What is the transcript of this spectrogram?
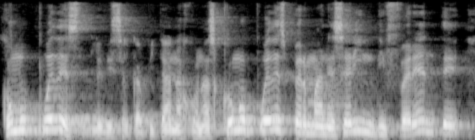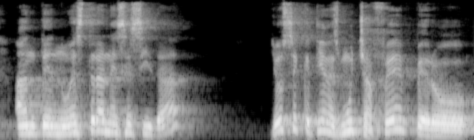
¿Cómo puedes, le dice el capitán a Jonás, cómo puedes permanecer indiferente ante nuestra necesidad? Yo sé que tienes mucha fe, pero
